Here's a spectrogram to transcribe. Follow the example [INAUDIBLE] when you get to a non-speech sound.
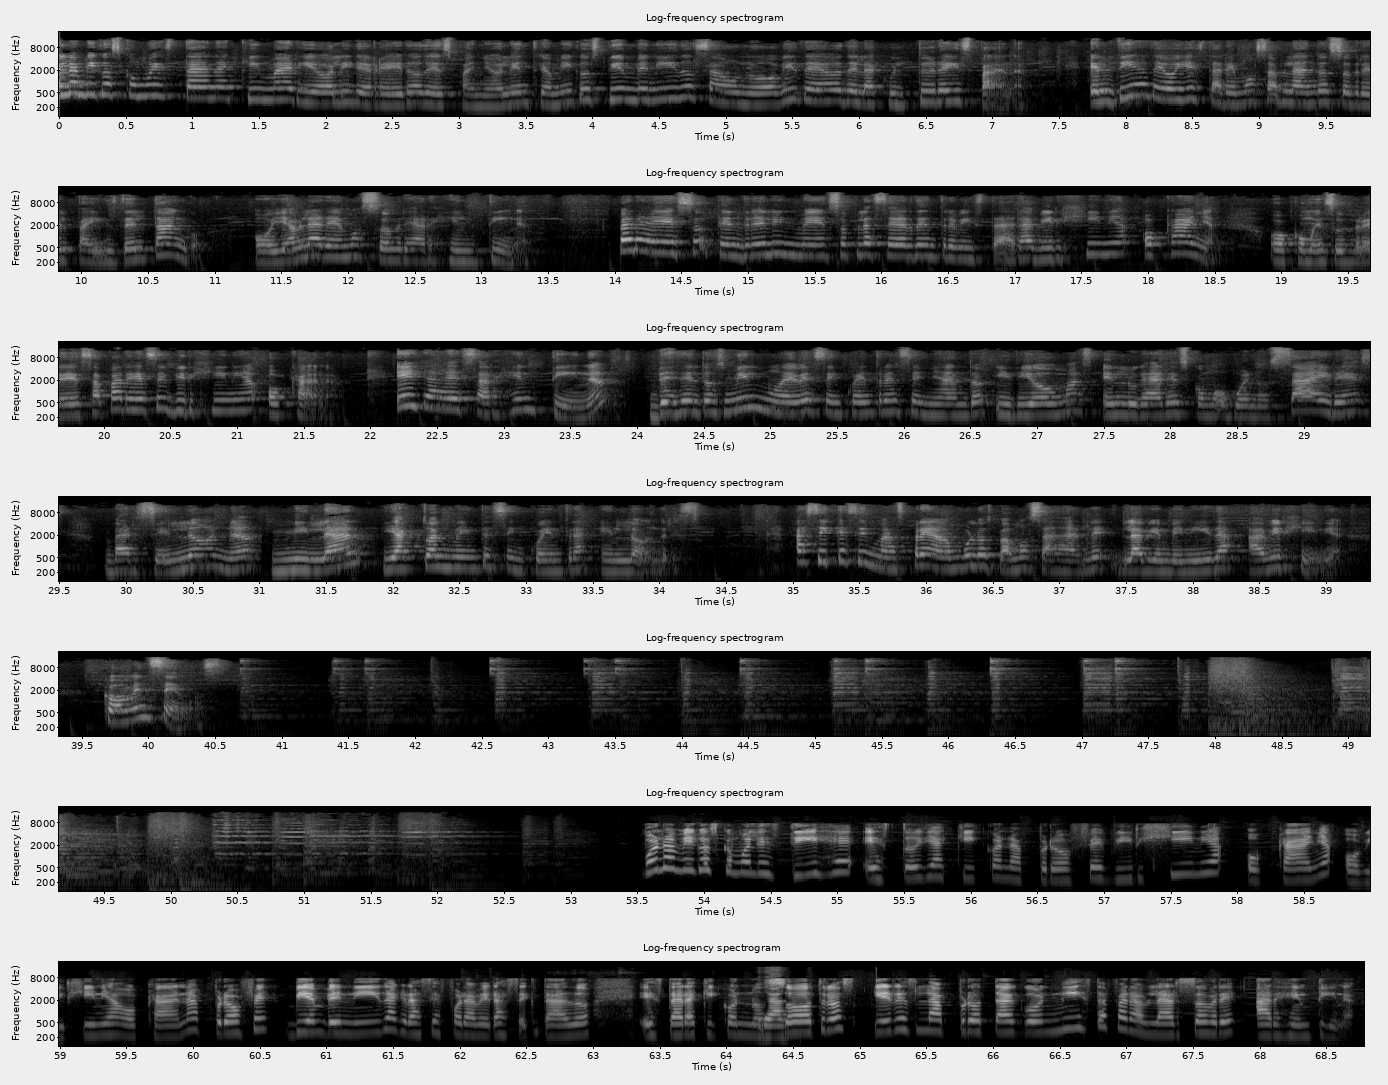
Hola amigos, ¿cómo están? Aquí Marioli Guerrero de Español entre Amigos. Bienvenidos a un nuevo video de la cultura hispana. El día de hoy estaremos hablando sobre el país del tango. Hoy hablaremos sobre Argentina. Para eso tendré el inmenso placer de entrevistar a Virginia Ocaña, o como en sus redes aparece, Virginia Ocana. Ella es argentina. Desde el 2009 se encuentra enseñando idiomas en lugares como Buenos Aires, Barcelona, Milán y actualmente se encuentra en Londres. Así que sin más preámbulos vamos a darle la bienvenida a Virginia. Comencemos. Bueno amigos, como les dije, estoy aquí con la profe Virginia Ocaña o Virginia Ocana. Profe, bienvenida, gracias por haber aceptado estar aquí con nosotros. Eres la protagonista para hablar sobre Argentina.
